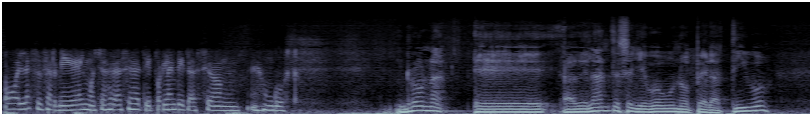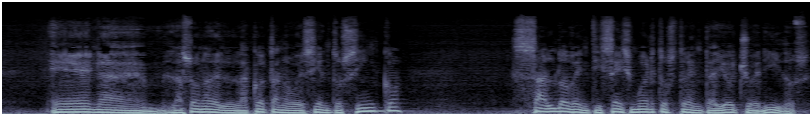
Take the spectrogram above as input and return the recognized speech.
Hola César Miguel, muchas gracias a ti por la invitación, es un gusto. Rona, eh, adelante se llevó un operativo en eh, la zona de la cota 905, saldo 26 muertos, 38 heridos,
